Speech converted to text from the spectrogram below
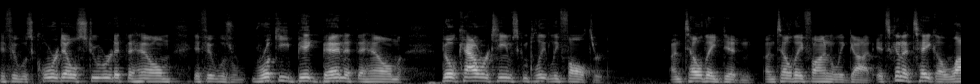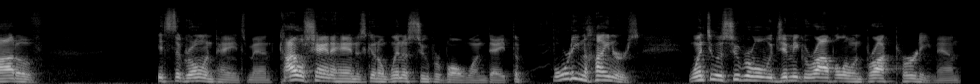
if it was Cordell Stewart at the helm, if it was rookie Big Ben at the helm, Bill Cowher teams completely faltered until they didn't, until they finally got. It's going to take a lot of. It's the growing pains, man. Kyle Shanahan is going to win a Super Bowl one day. The 49ers went to a Super Bowl with Jimmy Garoppolo and Brock Purdy, man.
